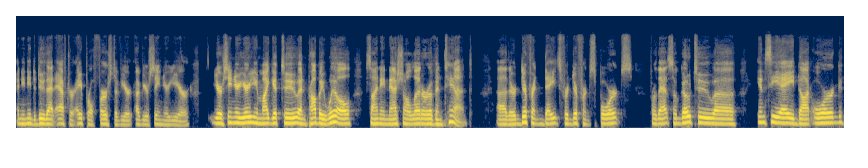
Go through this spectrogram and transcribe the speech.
and you need to do that after april 1st of your of your senior year. Your senior year you might get to and probably will sign a national letter of intent. Uh, there are different dates for different sports for that so go to uh, ncaa.org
